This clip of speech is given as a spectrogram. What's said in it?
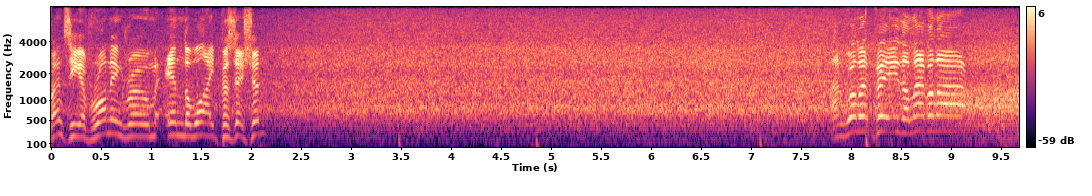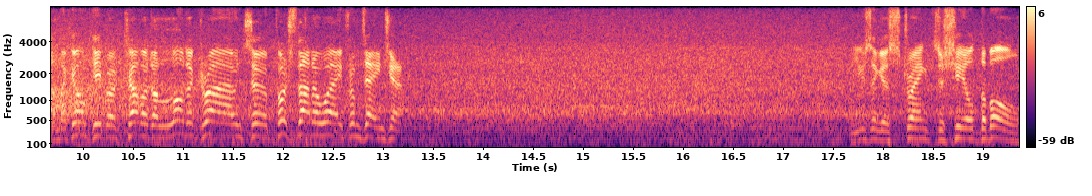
Plenty of running room in the wide position. And will it be the leveller? And the goalkeeper covered a lot of ground to push that away from danger. Using his strength to shield the ball.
